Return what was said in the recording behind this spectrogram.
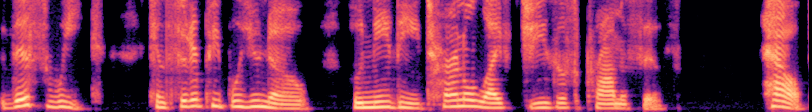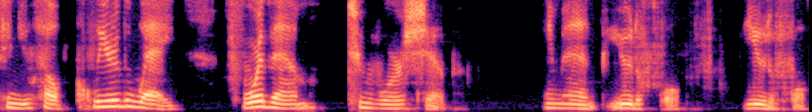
This week, consider people you know who need the eternal life Jesus promises. How can you help clear the way for them to worship? Amen. Beautiful. Beautiful.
